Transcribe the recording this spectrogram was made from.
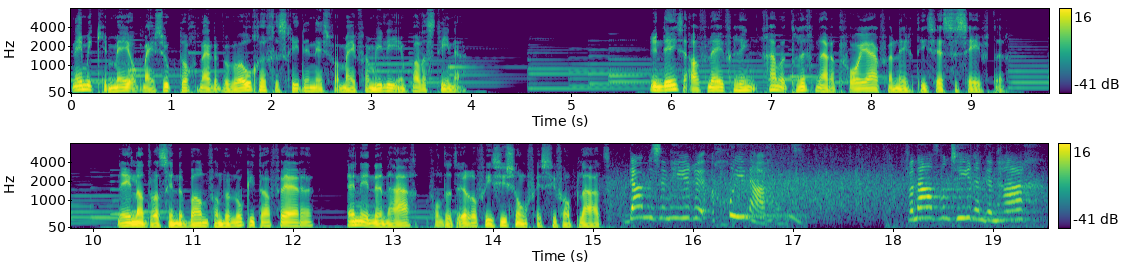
neem ik je mee op mijn zoektocht naar de bewogen geschiedenis van mijn familie in Palestina. In deze aflevering gaan we terug naar het voorjaar van 1976. Nederland was in de ban van de Lockheed-affaire en in Den Haag vond het Eurovisie Songfestival plaats. Dames en heren, goedenavond. Vanavond hier in Den Haag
